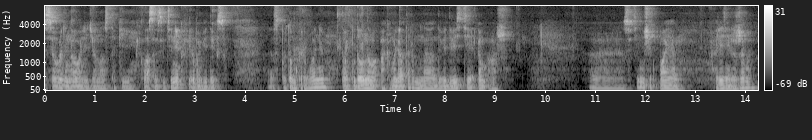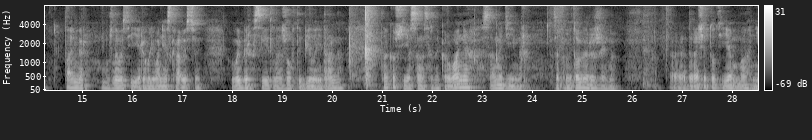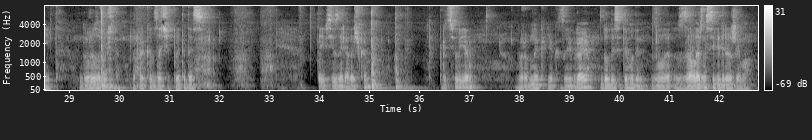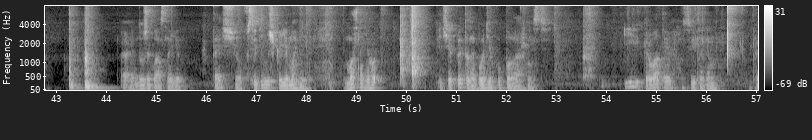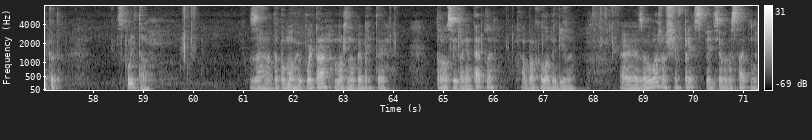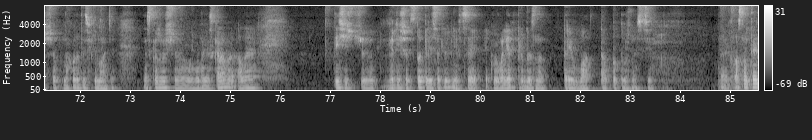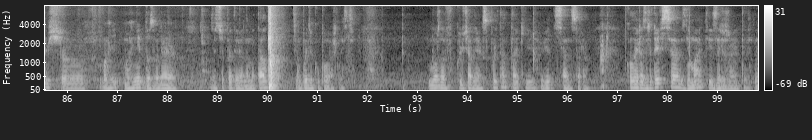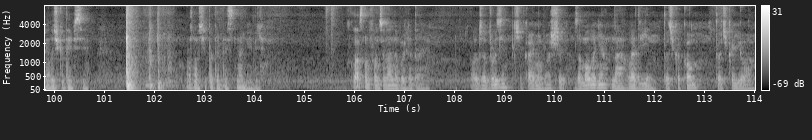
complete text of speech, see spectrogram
Сьогодні на огляді у нас такий класний світильник фірми Vidix з пультом керування та вбудованим акумулятором на 2200 mAh. Е, Світильничок має різні режими, таймер, можливості і регулювання яскравістю, вибір світла, жовте, біле, нейтральне. Також є сенсорне керування, саме дімер, запам'ятові режими. Е, До речі, тут є магніт. Дуже зручно. Наприклад, зачепити десь. Та й всі зарядочка. Працює виробник, як заявляє, до 10 годин, в залежності від режиму. Е, Дуже класно є те, що в світильничка є магніт. Можна його підчепити на будь-яку поверхність і керувати освітленням, наприклад, пульта. За допомогою пульта можна вибрати тон освітлення тепле або холодне біле. Е, Зауважу, що в принципі цього достатньо, щоб знаходитись в кімнаті. Не скажу, що воно яскраве, але тисяч, верніше 150 люмів це еквівалент приблизно 3 Вт потужності. Е, Класно тим, що магніт дозволяє зачепити його на метал на будь-яку поверхність. Можна включати як з пульта, так і від сенсора. Коли розрядився, знімаєте і заряджаєте. Зарядочка Type-C. Можна вчепити десь на мебіль. Класно функціонально виглядає. Отже, друзі, чекаємо ваші замовлення на ledwin.com.ua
